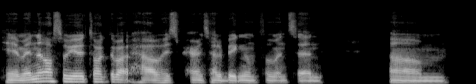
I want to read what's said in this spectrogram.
him. And also, he talked about how his parents had a big influence, and um,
